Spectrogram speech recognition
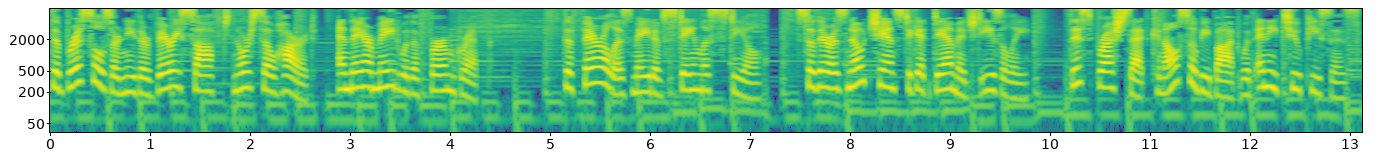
The bristles are neither very soft nor so hard, and they are made with a firm grip. The ferrule is made of stainless steel, so there is no chance to get damaged easily. This brush set can also be bought with any two pieces.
